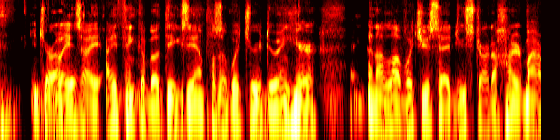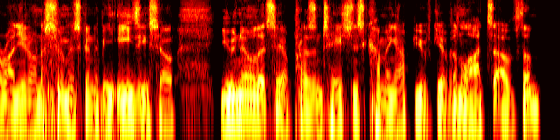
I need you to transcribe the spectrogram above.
Charlie, as I, I think about the examples of what you're doing here, and I love what you said, you start a 100 mile run, you don't assume it's going to be easy. So, you know, let's say a presentation's coming up, you've given lots of them.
